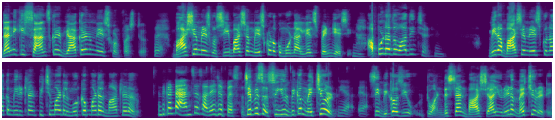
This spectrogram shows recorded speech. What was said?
దానికి సాంస్క్రిట్ వ్యాకరణం నేర్చుకోండి ఫస్ట్. భాష్యం నేర్చుకోండి. శ్రీ భాష్యం నేర్చుకోండి. ఒక మూడు నాలుగేళ్ళు స్పెండ్ చేసి. Hmm. అప్పుడు నాతో వాదించండి. Hmm. మీరు ఆ భాష్యం నేర్చుకున్నాక మీరు ఇట్లాంటి పిచ్చి మాటలు మూర్ఖపు మాటలు మాట్లాడారు. ఎందుకంటే ఆన్సర్స్ అదే చెప్పేస్తుంది. చెప్పేసి see you'll become matured see because you to understand భాష you need a maturity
